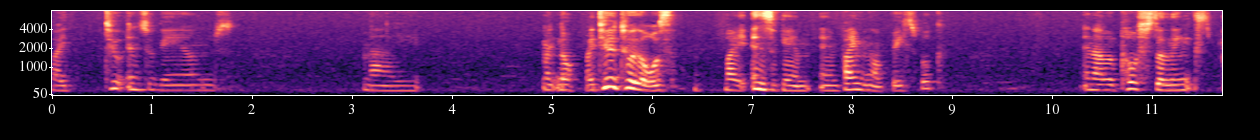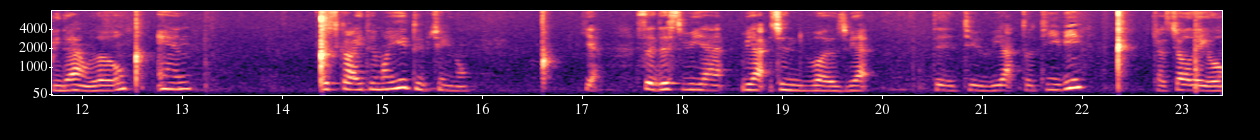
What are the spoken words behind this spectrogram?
my two Instagrams, my my no my two Twitters, my Instagram, and find me on Facebook. And I will post the links be down below, and subscribe to my YouTube channel. Yeah. So this rea- reaction was reacted to Reactor TV. Catch y'all later.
